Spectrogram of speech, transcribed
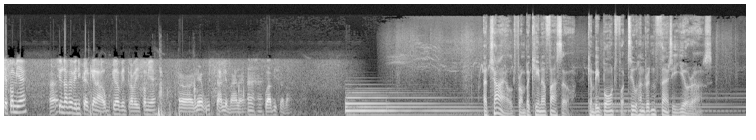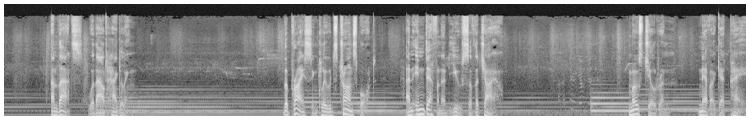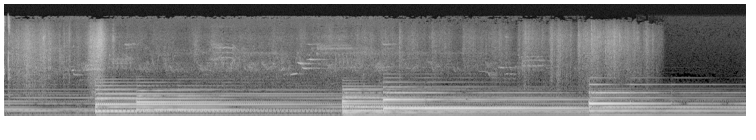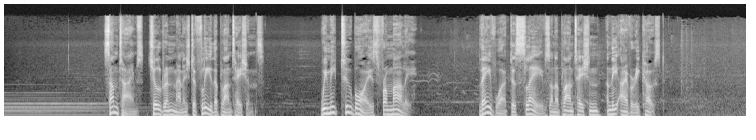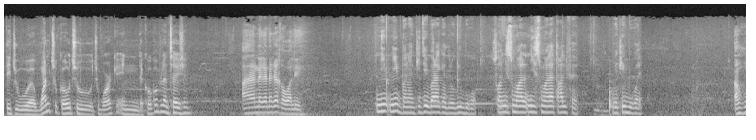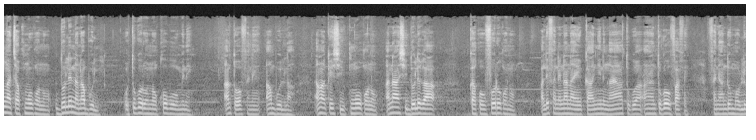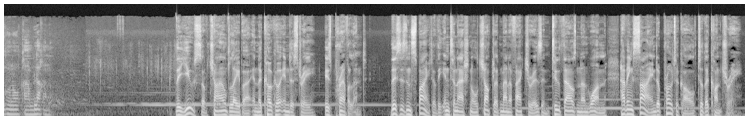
C'est combien Si on doit faire venir quelqu'un là, au Burkina venir travailler, combien Ne u san de b'a la. Wa bi saba. A child from Burkina Faso can be bought for 230 euros. And that's without haggling. The price includes transport and indefinite use of the child. Most children never get paid. Sometimes children manage to flee the plantations. We meet two boys from Mali. They've worked as slaves on a plantation on the Ivory Coast. Did you uh, want to go to, to work in the cocoa plantation? a nɛgɛ nɛgɛ ka wale ni ni bana k'i tɛ baara kɛ dɔrɔn u b'i bugɔ soit ni suma ni sumayala tagali fɛ u bɛ k'i bugɔ ye an kun ka ca kungo kɔnɔ dole nana boli o togoro nɔ ko b'o minɛ an tɔw fɛnɛ an bolila an ka kɛ si kungo kɔnɔ an n'a si dole ka kakɔ foro kɔnɔ ale fɛnɛ nana ye k'an ɲininga an y'a togo an y'an togow fa fɛ na The use of child labor in the cocoa industry is prevalent. This is in spite of the international chocolate manufacturers in 2001 having signed a protocol to the contrary.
